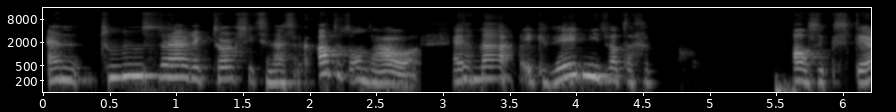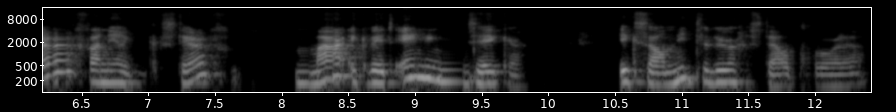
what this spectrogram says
En toen zei Rick Torfs iets en dat heb ik altijd onthouden. Hij zegt, nou, ik weet niet wat er gebeurt als ik sterf, wanneer ik sterf, maar ik weet één ding zeker. Ik zal niet teleurgesteld worden.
